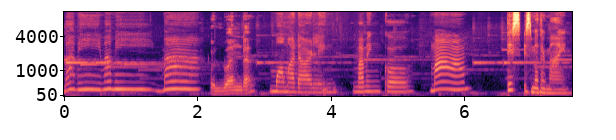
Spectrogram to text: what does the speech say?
Mommy, mommy, ma. Olwanda, Mama darling. Maminko. Mom. This is Mother Mine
